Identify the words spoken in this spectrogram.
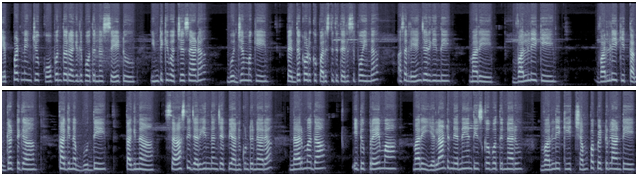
ఎప్పటి నుంచో కోపంతో రగిలిపోతున్న సేటు ఇంటికి వచ్చేశాడా? బుజ్జమ్మకి పెద్ద కొడుకు పరిస్థితి తెలిసిపోయిందా? అసలు ఏం జరిగింది? మరి వల్లీకి వల్లీకి తగ్గట్టుగా తగిన బుద్ధి తగిన శాస్తి జరిగిందని చెప్పి అనుకుంటున్నారా? నర్మద ఇటు ప్రేమ మరి ఎలాంటి నిర్ణయం తీసుకోబోతున్నారు? వల్లికి చెంపపెట్టు లాంటి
